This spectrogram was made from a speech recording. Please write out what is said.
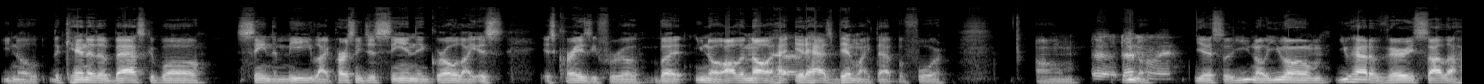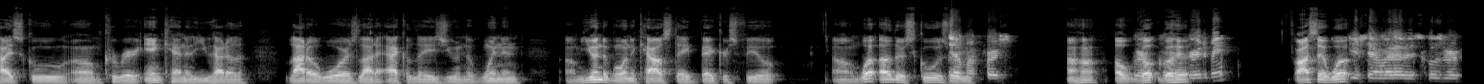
you know the Canada basketball scene to me, like personally, just seeing it grow, like it's it's crazy for real. But you know, all in all, yeah. it has been like that before. Um, yeah, definitely. You know, yeah, so you know, you um, you had a very solid high school um career in Canada. You had a lot of awards, a lot of accolades. You end up winning. Um, you end up going to Cal State Bakersfield. Um, what other schools yeah, were? my first. Uh huh. Oh, go go ahead. Oh, I said what? You're saying what other schools were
